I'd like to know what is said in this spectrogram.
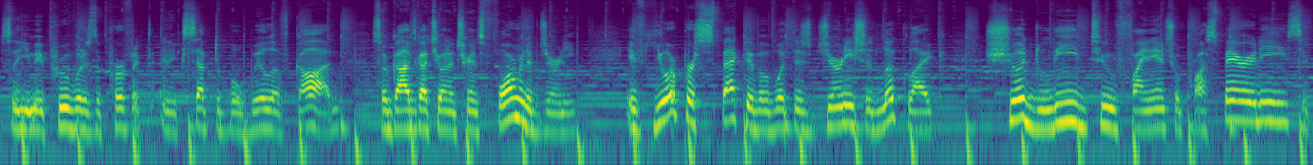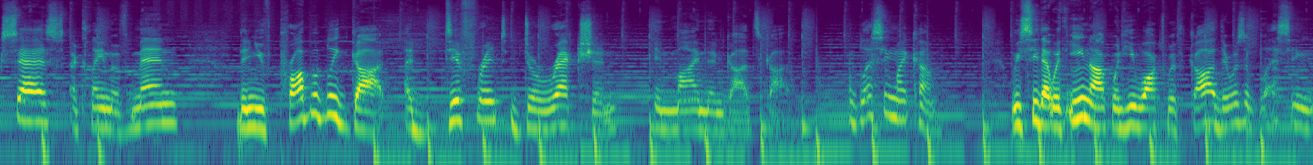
so that you may prove what is the perfect and acceptable will of God. So God's got you on a transformative journey. If your perspective of what this journey should look like should lead to financial prosperity, success, acclaim of men, then you've probably got a different direction in mind than God's got. A blessing might come. We see that with Enoch, when he walked with God, there was a blessing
